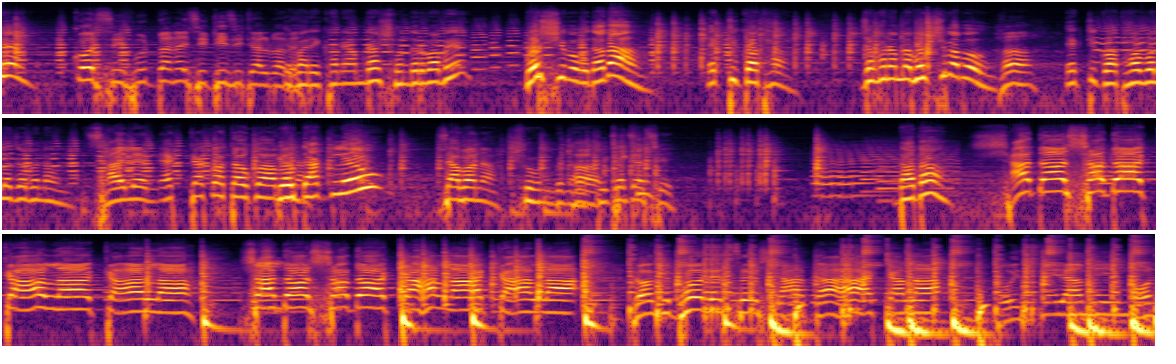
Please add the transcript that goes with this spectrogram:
হয়েছে করছি ফুড বানাইছি ডিজিটাল ভাবে। এবার এখানে আমরা সুন্দরভাবে বর্ষি পাবো দাদা একটি কথা। যখন আমরা বর্ষি পাবো হ্যাঁ। একটি কথাও বলা যাবে না। সাইলেন্ট একটা কথাও কবে কেউ ডাকলেও যাবা না। শুনবে না হ্যাঁ ঠিক আছে। দাদা? সাদা সাদা কালা কালা। সাদা সাদা কালা কালা। রং ধরেছে সাদা কালা। হইছি আমি মন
